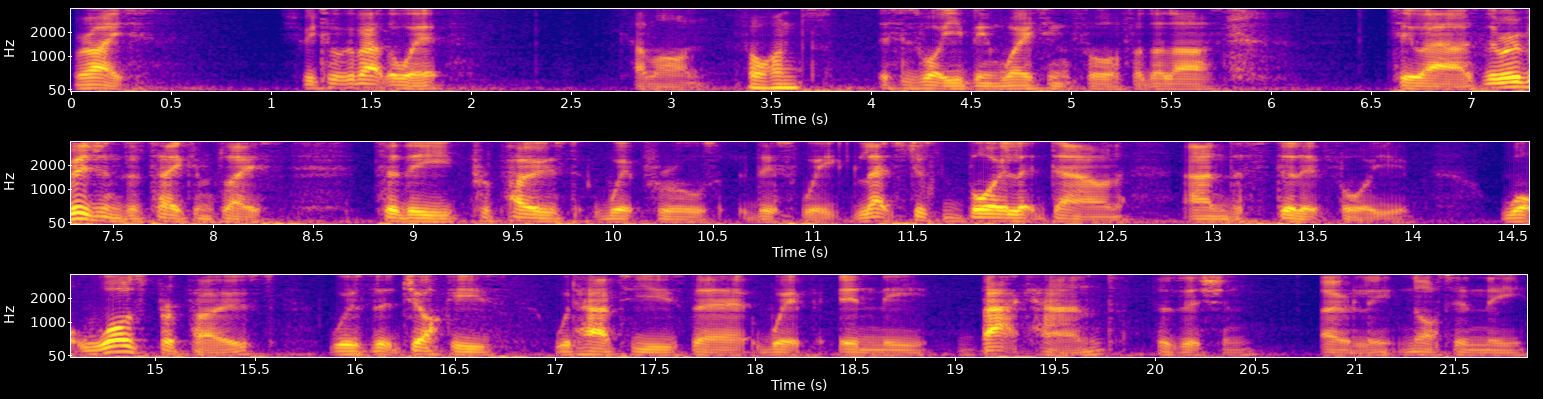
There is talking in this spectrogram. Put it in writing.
Right. Should we talk about the whip? Come on. for once. This is what you've been waiting for for the last two hours. The revisions have taken place to the proposed whip rules this week. Let's just boil it down and distill it for you. What was proposed was that jockeys would have to use their whip in the backhand position only, not in the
